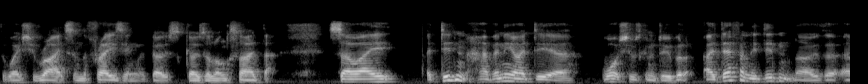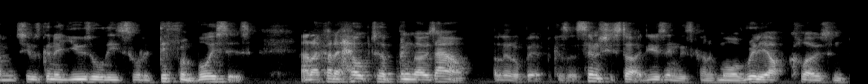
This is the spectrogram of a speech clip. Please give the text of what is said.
the way she writes and the phrasing that goes goes alongside that. So I I didn't have any idea what she was going to do, but I definitely didn't know that um, she was going to use all these sort of different voices, and I kind of helped her bring those out a little bit because as soon as she started using these kind of more really up close and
